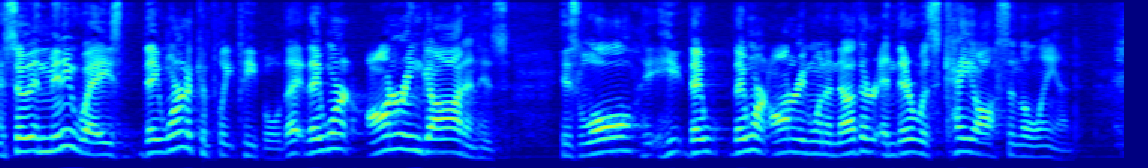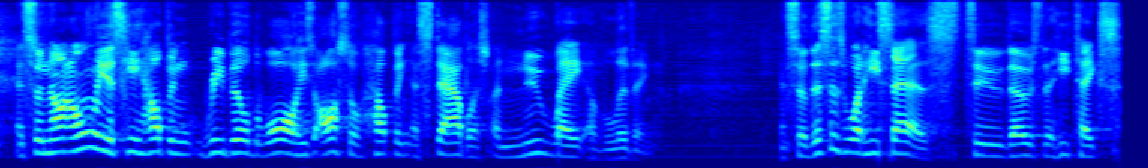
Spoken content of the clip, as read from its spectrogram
And so, in many ways, they weren't a complete people. They, they weren't honoring God and His, his law, he, they, they weren't honoring one another, and there was chaos in the land. And so, not only is He helping rebuild the wall, He's also helping establish a new way of living. And so this is what he says to those that he takes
